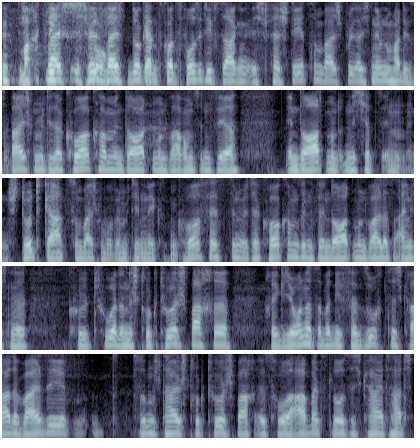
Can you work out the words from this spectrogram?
Macht vielleicht, ich will vielleicht nur ganz kurz positiv sagen, ich verstehe zum Beispiel, ich nehme nochmal dieses Beispiel mit dieser Chorkom in Dortmund, warum sind wir in Dortmund und nicht jetzt in, in Stuttgart zum Beispiel, wo wir mit dem nächsten Chorfest sind, mit der Chorkom sind wir in Dortmund, weil das eigentlich eine Kultur, eine strukturschwache Region ist, aber die versucht sich gerade, weil sie zum Teil strukturschwach ist, hohe Arbeitslosigkeit hat,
